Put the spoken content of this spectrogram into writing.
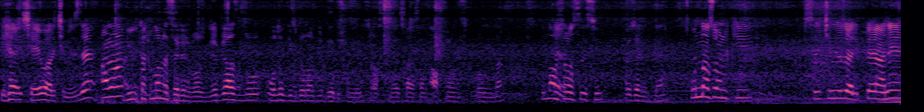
diye şey var içimizde ama Büyük takımlarla serileri bozuluyor. Biraz bu olur gibi de olabilir diye düşünüyoruz aslında esasen Afyon futbolunda. Bundan Evet. sonrası için özellikle bundan sonraki için özellikle yani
